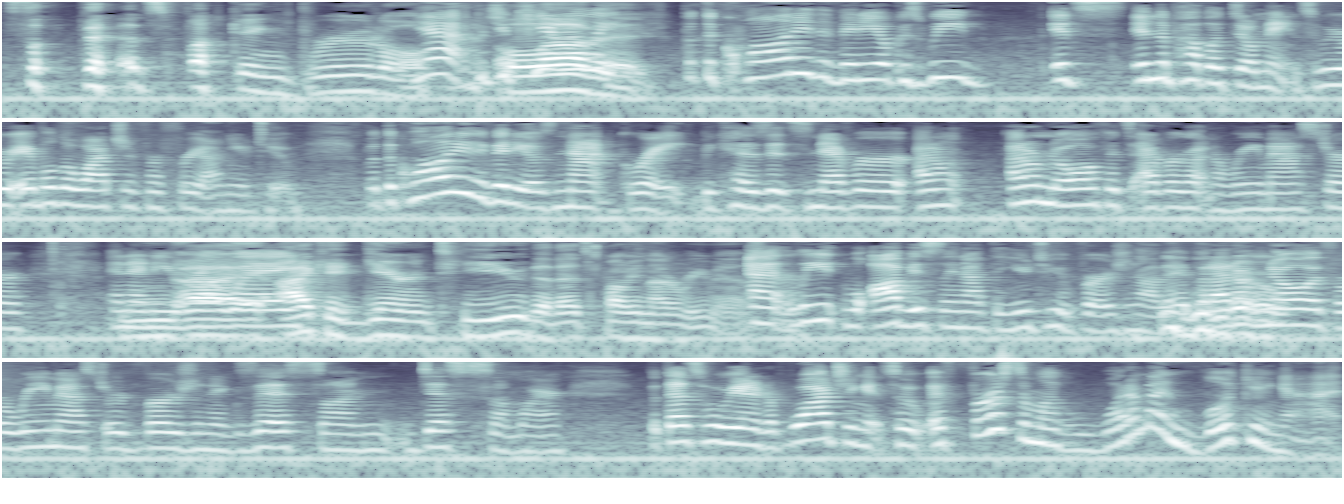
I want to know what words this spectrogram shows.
It's like that's fucking brutal. Yeah, but you Love can't really. it. But the quality of the video, because we, it's in the public domain, so we were able to watch it for free on YouTube. But the quality of the video is not great because it's never. I don't. I don't know if it's ever gotten a remaster in any real way. I, could guarantee you that that's probably not a remaster. At least, well, obviously not the YouTube version of it, but I don't know if a remastered version exists on disc somewhere. But that's where we ended up watching it. So at first, I'm like, what am I looking at?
